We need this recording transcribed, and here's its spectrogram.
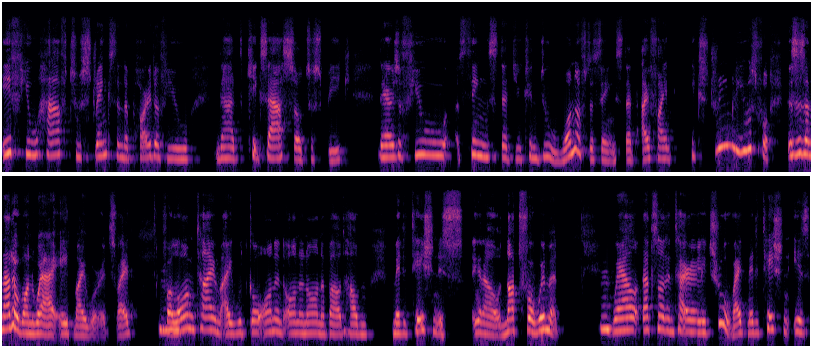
if you have to strengthen the part of you that kicks ass, so to speak, there's a few things that you can do. One of the things that I find extremely useful. This is another one where I ate my words, right? Mm-hmm. For a mm-hmm. long time, I would go on and on and on about how meditation is, you know, not for women. Mm-hmm. Well, that's not entirely true, right? Meditation is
